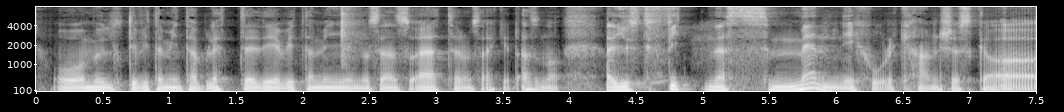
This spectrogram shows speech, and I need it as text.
och multivitamintabletter, D-vitamin och sen så äter de säkert, alltså just fitnessmänniskor kanske ska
